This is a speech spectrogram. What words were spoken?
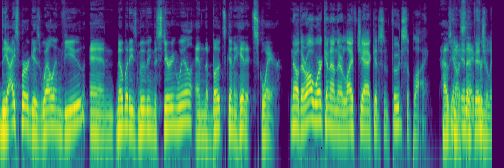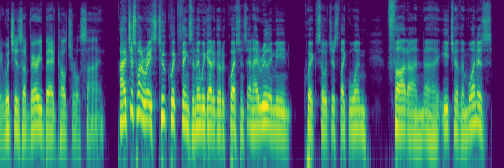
the iceberg is well in view and nobody's moving the steering wheel and the boat's going to hit it square. No, they're all working on their life jackets and food supply, I was going to say for- individually, which is a very bad cultural sign. I just want to raise two quick things, and then we got to go to questions. And I really mean quick. So just like one thought on uh, each of them. One is,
